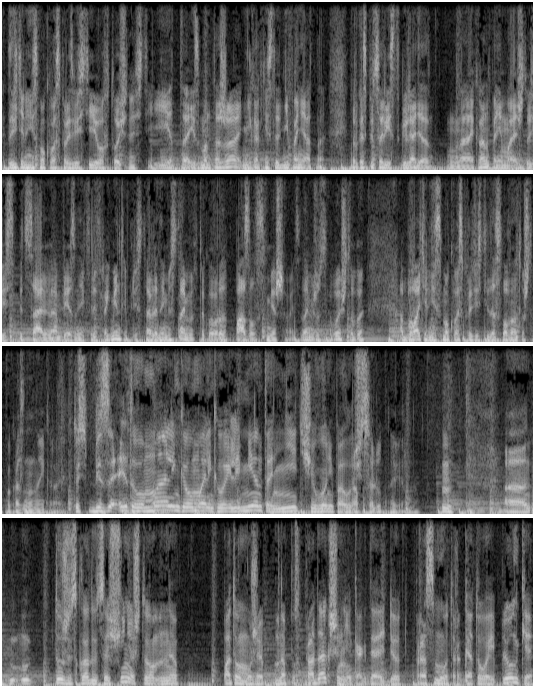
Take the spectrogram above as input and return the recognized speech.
зритель не смог воспроизвести его в точности. И это из монтажа никак не следует непонятно. Только специалист, глядя на экран, понимает, что здесь специально обрезаны некоторые фрагменты переставлены местами, в такой рода пазл смешивается да, между собой, чтобы обыватель не смог воспроизвести дословно то, что показано на экране. То есть без этого маленького-маленького элемента ничего не получится? Абсолютно верно. Хм. А, тоже складывается ощущение, что потом уже на постпродакшене, когда идет просмотр готовой пленки,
